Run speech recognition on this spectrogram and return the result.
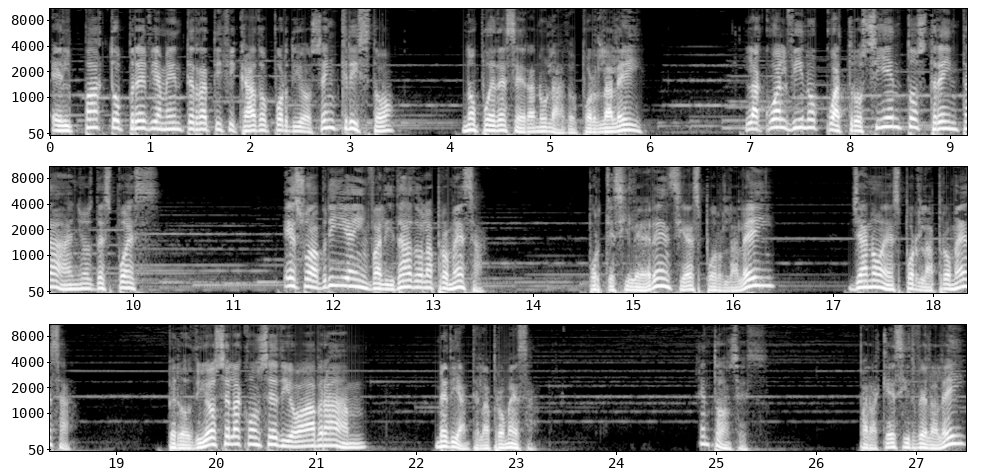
el pacto previamente ratificado por Dios en Cristo no puede ser anulado por la ley, la cual vino 430 años después eso habría invalidado la promesa, porque si la herencia es por la ley, ya no es por la promesa, pero Dios se la concedió a Abraham mediante la promesa. Entonces, ¿para qué sirve la ley?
